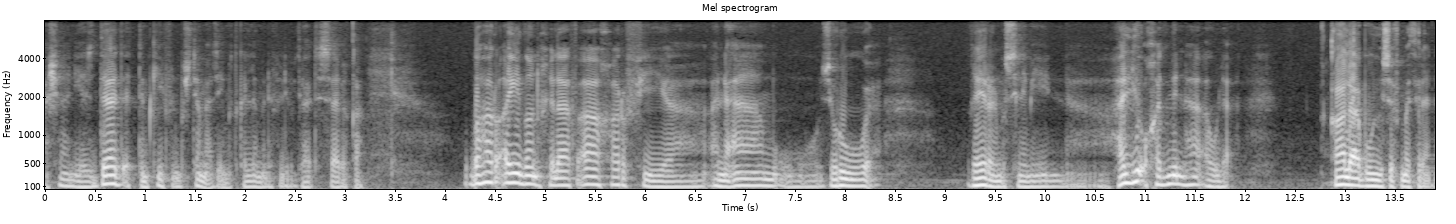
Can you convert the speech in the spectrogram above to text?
عشان يزداد التمكين في المجتمع زي ما تكلمنا في الفيديوهات السابقة. ظهر أيضا خلاف آخر في أنعام وزروع غير المسلمين. هل يؤخذ منها أو لا؟ قال أبو يوسف مثلا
